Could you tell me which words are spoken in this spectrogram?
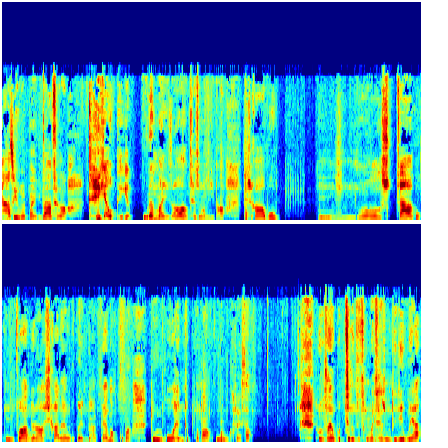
안녕하세요 웹방입니다. 제가 되게 되게 오랜만이죠. 죄송합니다. 제가 뭐, 음, 뭐 숙제하고 공부하느라 시간을 맨날 빼먹고 막 놀고 핸드폰 하고 그래서 동영상을 못 찍은지 정말 죄송드리고요.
